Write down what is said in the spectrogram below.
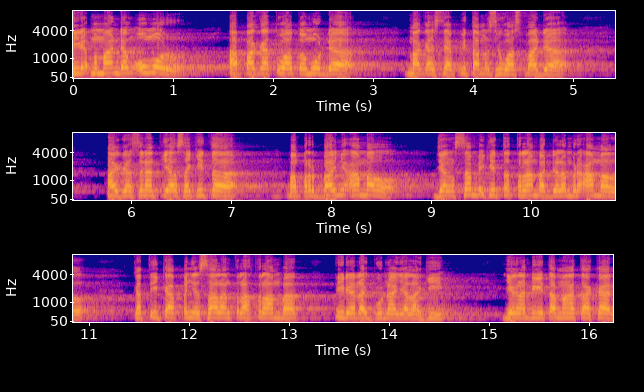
tidak memandang umur, apakah tua atau muda, maka setiap kita mesti waspada agar senantiasa kita memperbanyak amal jangan sampai kita terlambat dalam beramal. Ketika penyesalan telah terlambat tidak ada gunanya lagi. Yang Nabi kita mengatakan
